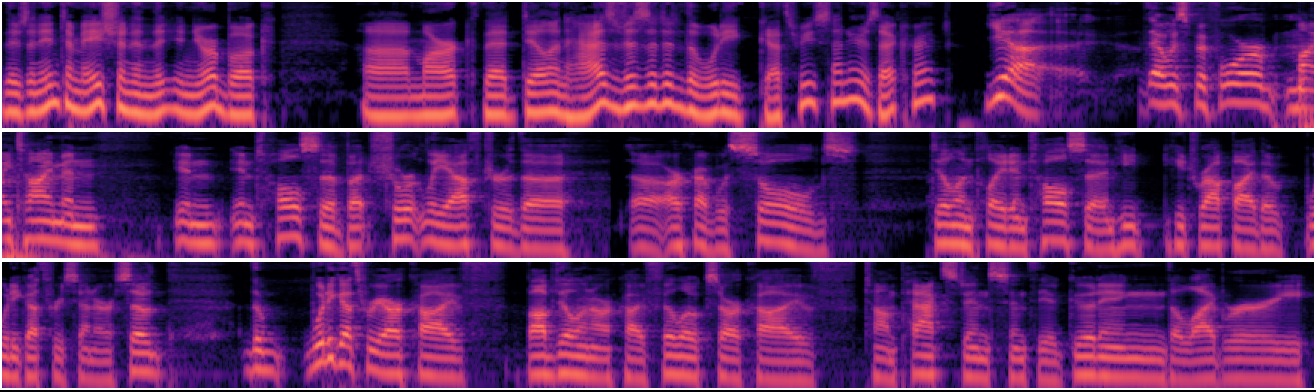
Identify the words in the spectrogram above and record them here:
there's an intimation in the in your book uh, Mark, that Dylan has visited the Woody Guthrie Center. Is that correct? Yeah, that was before my time in in in Tulsa, but shortly after the uh, archive was sold, Dylan played in Tulsa, and he he dropped by the Woody Guthrie Center. So the Woody Guthrie Archive, Bob Dylan Archive, Phil Ochs Archive, Tom Paxton, Cynthia Gooding, the library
